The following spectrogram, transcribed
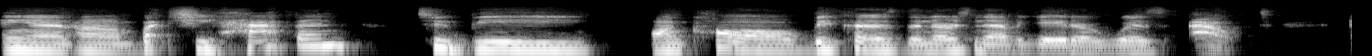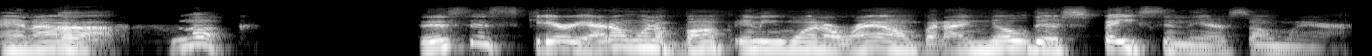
And, um, but she happened to be on call because the nurse navigator was out. And I'm uh, look, this is scary. I don't want to bump anyone around, but I know there's space in there somewhere.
